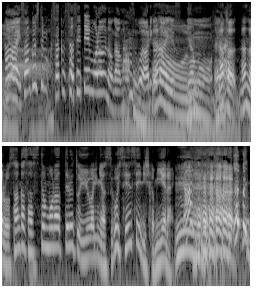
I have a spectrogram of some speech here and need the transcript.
に？はい参加して参加させてもらうのがもうすごいありがたいです。いやもうえなんかなんだろう参加させてもらってるという割にはすごい先生にしか見えないうんやっぱり、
